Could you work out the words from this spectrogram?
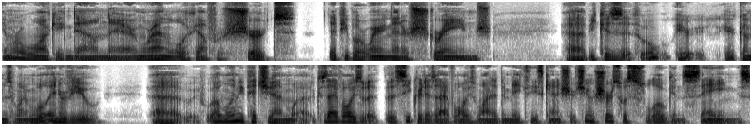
and we're walking down there, and we're on the lookout for shirts that people are wearing that are strange. uh, because oh, here here comes one. We'll interview. Uh, well, let me pitch you on because I've always the secret is I've always wanted to make these kind of shirts. You know, shirts with slogans, sayings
